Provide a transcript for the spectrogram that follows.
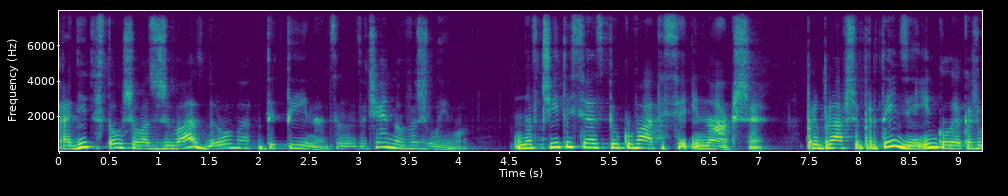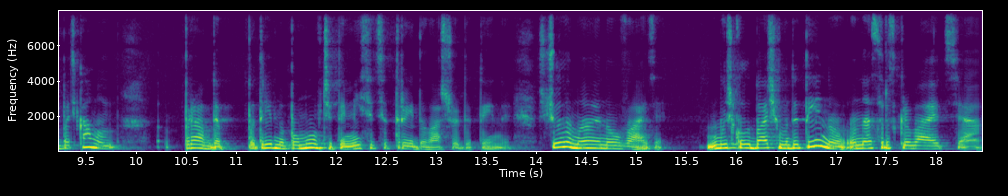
радіти з того, що у вас жива, здорова дитина. Це надзвичайно важливо. Навчитися спілкуватися інакше, прибравши претензії, інколи я кажу батькам, правда, потрібно помовчати місяці три до вашої дитини. Що я маю на увазі? Ми ж коли бачимо дитину, у нас розкривається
